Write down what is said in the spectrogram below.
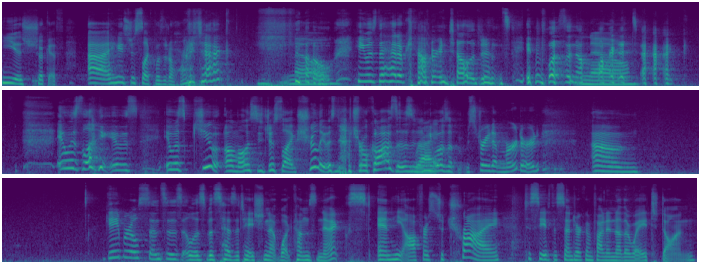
he is shooketh. Uh, he's just like, was it a heart attack? No. He was the head of counterintelligence. It wasn't a No. heart attack. It was like it was it was cute almost. He's just like surely it was natural causes and Right. he wasn't straight up murdered. Um Gabriel senses Elizabeth's hesitation at what comes next, and he offers to try to see if the center can find another way to Don.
